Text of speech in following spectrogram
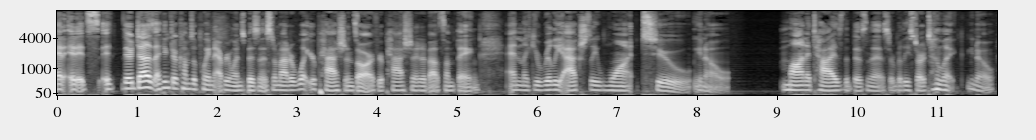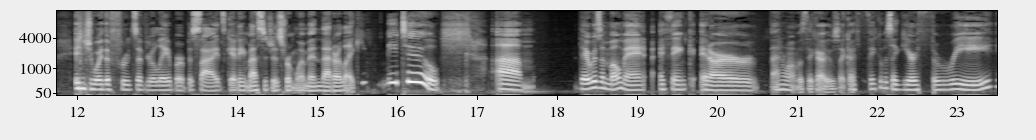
and it's it, there does. I think there comes a point in everyone's business, no matter what your passions are. If you're passionate about something and like you really actually want to, you know, monetize the business or really start to like you know enjoy the fruits of your labor besides getting messages from women that are like me too um there was a moment i think in our i don't know what was the guy it was like i think it was like year three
